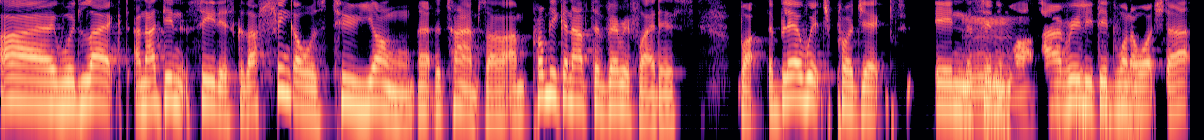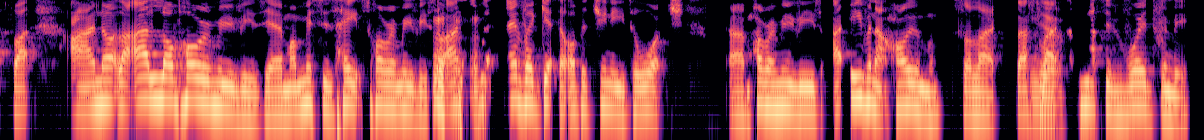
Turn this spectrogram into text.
I would like, and I didn't see this because I think I was too young at the time, so I'm probably gonna have to verify this. But the Blair Witch Project in the Mm. cinema, I really did want to watch that. But I know, like, I love horror movies. Yeah, my missus hates horror movies, so I never ever get the opportunity to watch um, horror movies, uh, even at home. So like that's like a massive void for me.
